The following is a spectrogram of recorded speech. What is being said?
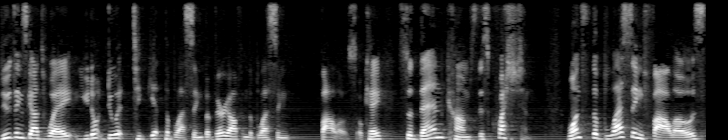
do things God's way. You don't do it to get the blessing, but very often the blessing follows, okay? So then comes this question. Once the blessing follows,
